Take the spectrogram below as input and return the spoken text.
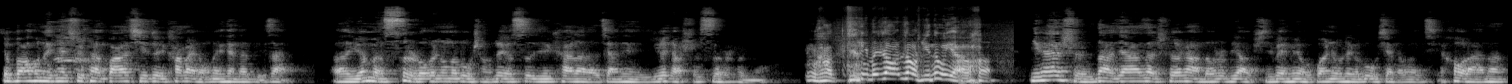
就包括那天去看巴西对喀麦隆那天的比赛，呃，原本四十多分钟的路程，这个司机开了将近一个小时四十分钟。我靠，这你们绕绕去那么远吗？一开始大家在车上都是比较疲惫，没有关注这个路线的问题。后来呢，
